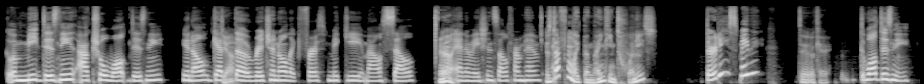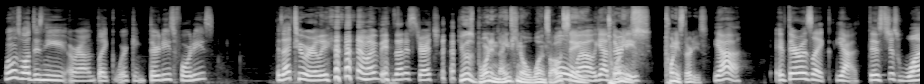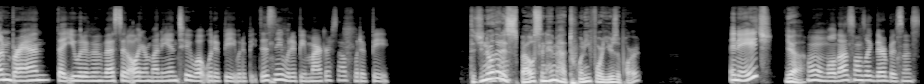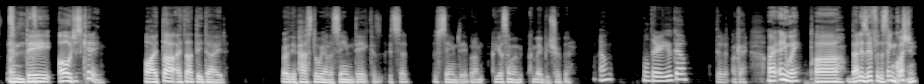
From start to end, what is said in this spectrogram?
Go meet Disney, actual Walt Disney, you know, get Yeah. the original, like first Mickey Mouse cell, you know, animation cell from him. Isn't that from like the 1920s? 30s, maybe? Dude, okay. The Walt Disney. When was Walt Disney around, like working? 30s, 40s? Is that too early? Am I? Is that a stretch? He was born in 1901, so I would oh say wow, yeah, 30s. 20s, 20s, 30s. Yeah. If there was like, yeah, there's just one brand that you would have invested all your money into, what would it be? Would it be Disney? Would it be Microsoft? Would it be Did you know that Uh-huh. his spouse and him had 24 years apart? In age? Yeah. Oh well, that sounds like their business. And they oh, just kidding. Oh, I thought I thought they died. Or they passed away on the same day because it said the same day, but I'm I guess I'm, I might be tripping. Oh, well, there you go. Did it. Okay. All right. Anyway, uh, that is it for the second question.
